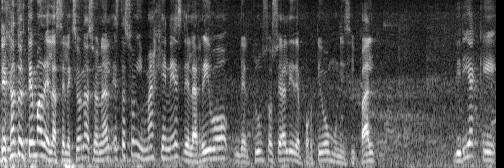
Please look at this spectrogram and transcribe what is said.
Dejando el tema de la selección nacional, estas son imágenes del arribo del Club Social y Deportivo Municipal. Diría que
